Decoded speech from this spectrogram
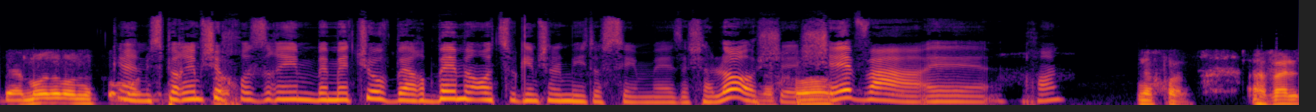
בהמון המון מקומות. כן, מספרים שחוזרים באמת שוב בהרבה מאוד סוגים של מיתוסים, זה שלוש, נכון. שבע, אה, נכון? נכון, אבל,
